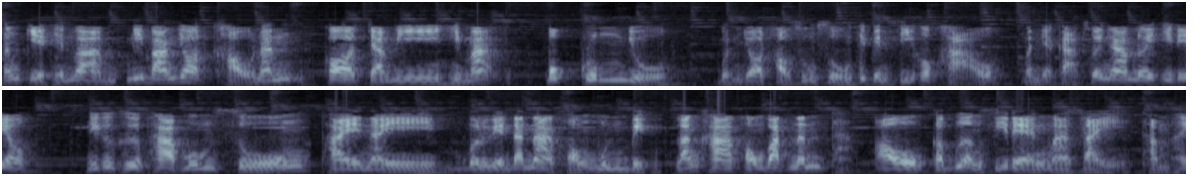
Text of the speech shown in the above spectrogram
สังเกตเห็นว่ามีบางยอดเขานั้น ก็จะมีหิมะปกคลุมอยู่บนยอดเขาสูงๆที่เป็นสีขาวๆบรรยากาศสวยงามเลยทีเดียว นี่ก็คือภาพมุมสูงภายในบริเวณด้านหน้าของมุนบิก หลังคาของวัดนั้นเอากระเบื้องสีแดงมาใส่ทำให้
